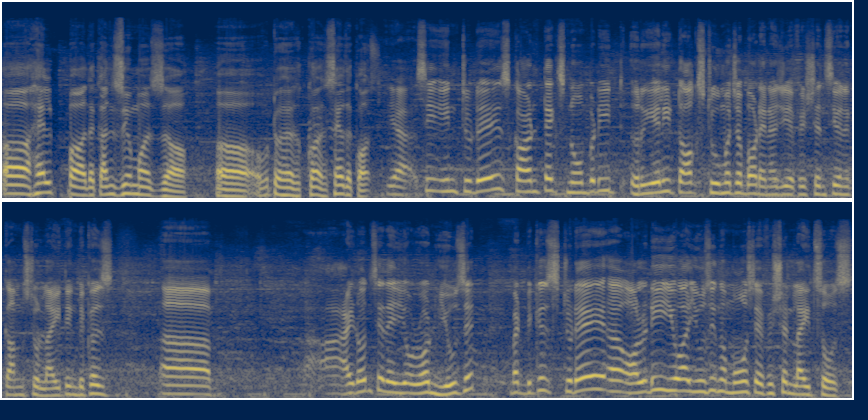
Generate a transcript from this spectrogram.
uh, help uh, the consumers uh, uh, to uh, save the cost? Yeah, see, in today's context, nobody really talks too much about energy efficiency when it comes to lighting because uh, I don't say that you don't use it, but because today uh, already you are using the most efficient light source,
